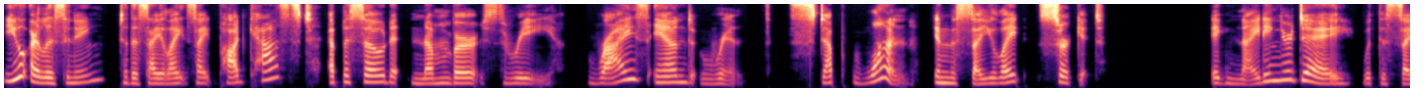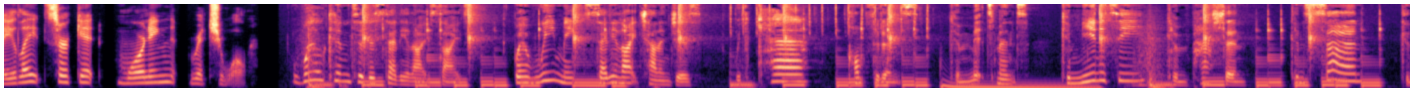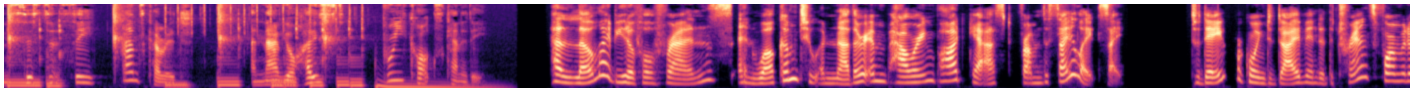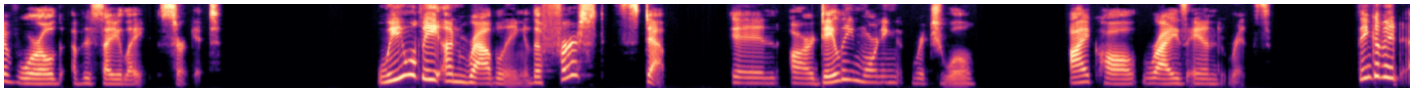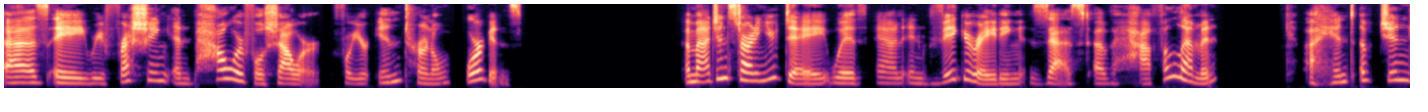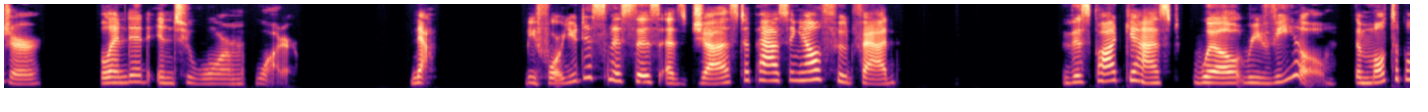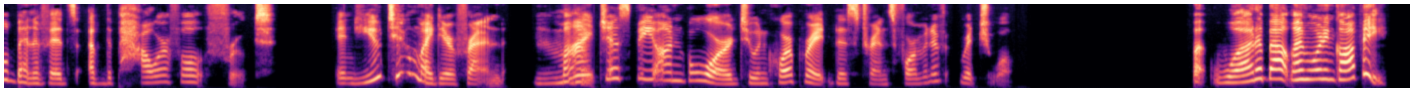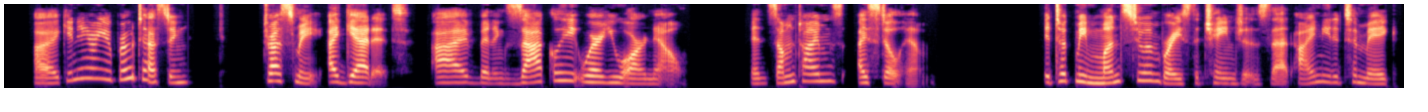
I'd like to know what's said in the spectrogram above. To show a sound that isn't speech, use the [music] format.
You are listening to the Cellulite Site podcast, episode number three Rise and Rinse, step one in the cellulite circuit. Igniting your day with the cellulite circuit morning ritual. Welcome to the Cellulite Site, where we meet cellulite challenges with care, confidence, commitment, community, compassion, concern, consistency, and courage. And now your host, Bree Cox Kennedy. Hello, my beautiful friends, and welcome to another empowering podcast from the Cellulite Site. Today, we're going to dive into the transformative world of the cellulite circuit. We will be unraveling the first step in our daily morning ritual I call Rise and Rinse. Think of it as a refreshing and powerful shower for your internal organs. Imagine starting your day with an invigorating zest of half a lemon, a hint of ginger blended into warm water. Now, before you dismiss this as just a passing health food fad, this podcast will reveal the multiple benefits of the powerful fruit. And you too, my dear friend, might just be on board to incorporate this transformative ritual. But what about my morning coffee? I can hear you protesting. Trust me, I get it. I've been exactly where you are now. And sometimes I still am. It took me months to embrace the changes that I needed to make,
